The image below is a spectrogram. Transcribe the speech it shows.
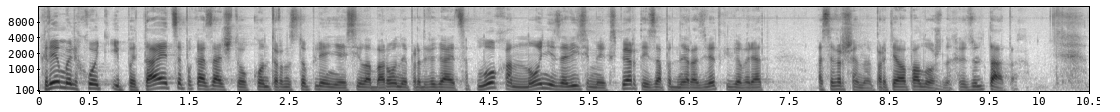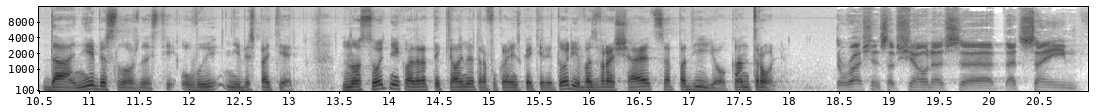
Кремль хоть и пытается показать, что контрнаступление сил обороны продвигается плохо, но независимые эксперты и западной разведки говорят о совершенно противоположных результатах. Да, не без сложностей, увы, не без потерь. Но сотни квадратных километров украинской территории возвращаются под ее контроль. Uh,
